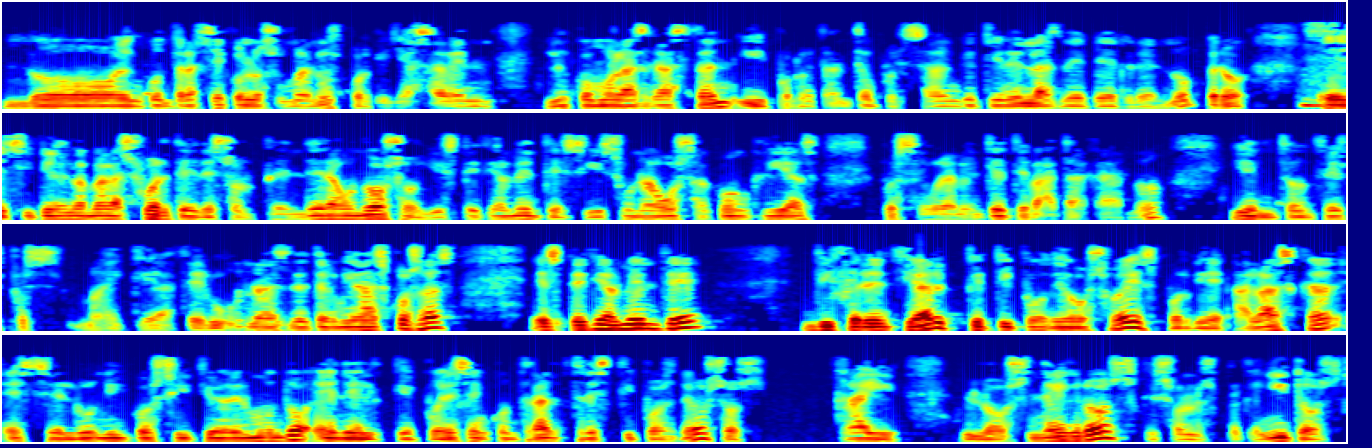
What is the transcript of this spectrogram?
no encontrarse con los humanos porque ya saben cómo las gastan y por lo tanto pues saben que tienen las de perder, ¿no? Pero eh, si tienes la mala suerte de sorprender a un oso y especialmente si es una osa con crías, pues seguramente te va a atacar, ¿no? Y entonces pues hay que hacer unas determinadas cosas, especialmente diferenciar qué tipo de oso es, porque Alaska es el único sitio del mundo en el que puedes encontrar tres tipos de osos. Hay los negros, que son los pequeñitos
